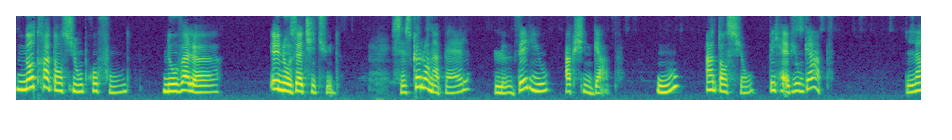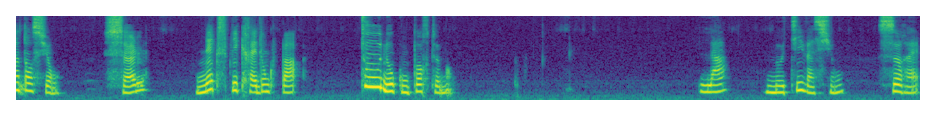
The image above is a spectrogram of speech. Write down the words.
notre intention profonde, nos valeurs et nos attitudes. C'est ce que l'on appelle le value action gap ou intention behavior gap. L'intention seule n'expliquerait donc pas tous nos comportements. La motivation serait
